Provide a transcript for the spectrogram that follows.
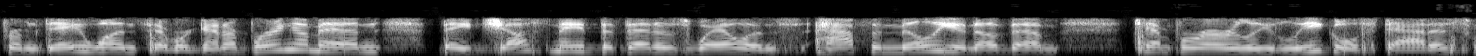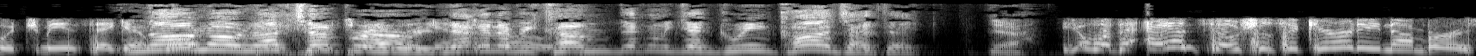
from day one said we're going to bring them in. They just made the Venezuelans half a million of them temporarily legal status, which means they get No, no, not which means they temporary. They're going to become. They're going to get green cards. I think. Yeah. Yeah, well, the, and social security numbers,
